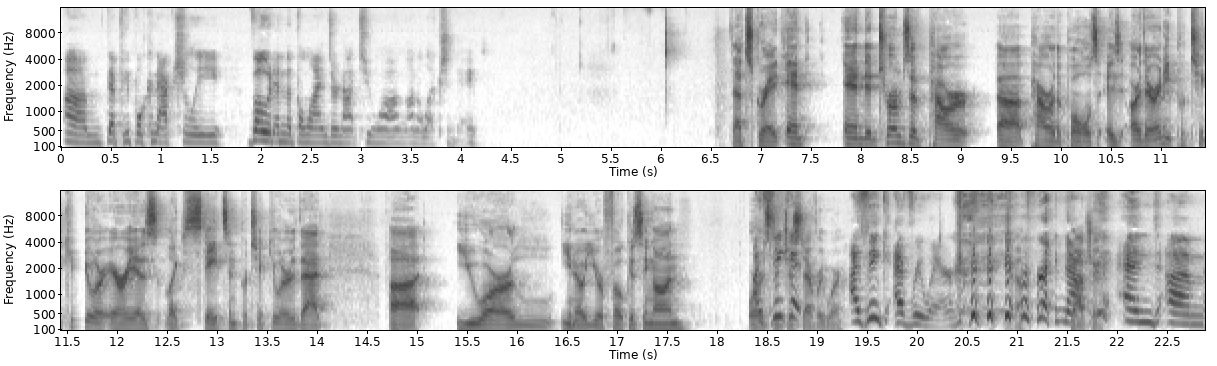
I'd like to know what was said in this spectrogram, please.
um, that people can actually vote and that the lines are not too long on election day. That's great. And and in terms of power uh, power of the polls, is are there any particular areas like states in particular that uh, you are you know you're focusing on? Or is it just it, everywhere? I think everywhere yeah. right now. Gotcha. And um,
